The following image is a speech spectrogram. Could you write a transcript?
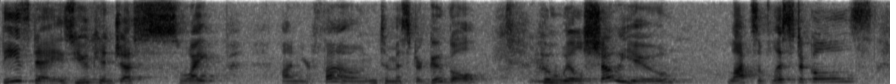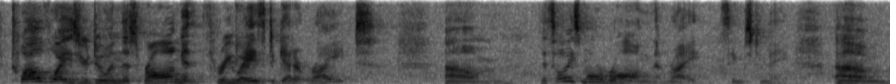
these days, you can just swipe on your phone to Mr. Google, who will show you lots of listicles, 12 ways you're doing this wrong, and three ways to get it right. Um, it's always more wrong than right, seems to me. Um,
